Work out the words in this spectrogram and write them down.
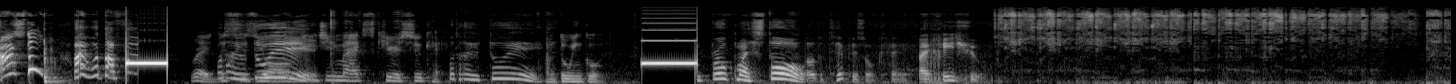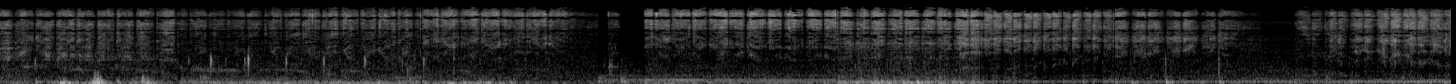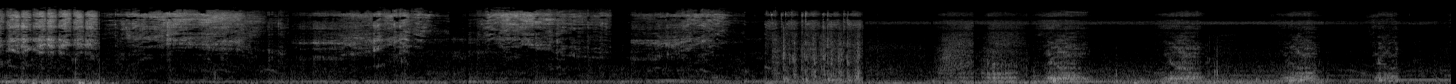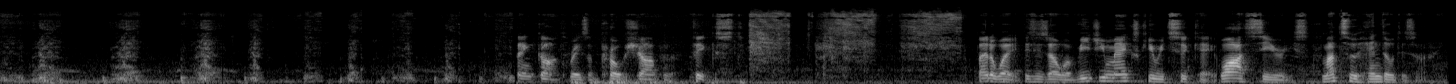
Ah, stop! Hey, what the f? Ray, What are you is doing? your VG Max Kiritsuke. What are you doing? I'm doing good. You broke my stone. Oh, the tip is okay. I hate you. Thank God, Razor Pro sharpener fixed. By the way, this is our VG Max Kiritsuke WA series Matsu handle design.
